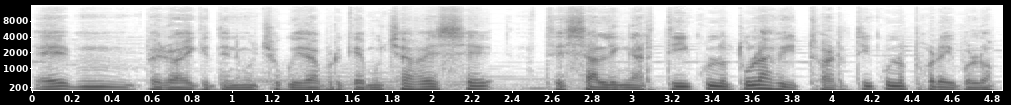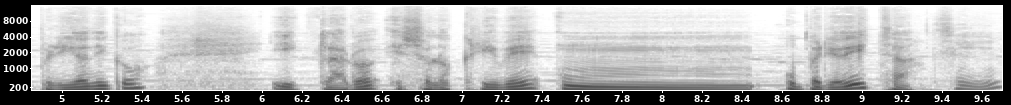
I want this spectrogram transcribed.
Eh, mm, pero hay que tener mucho cuidado porque muchas veces te salen artículos, tú lo has visto, artículos por ahí por los periódicos y claro, eso lo escribe un, un periodista. Sí.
